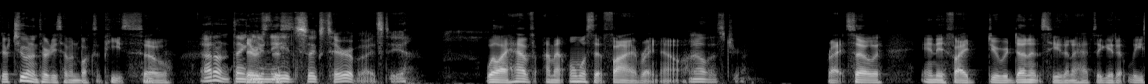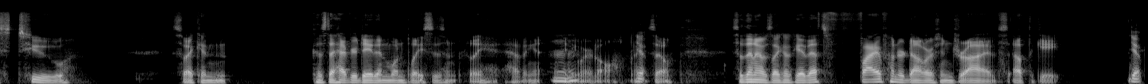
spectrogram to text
They're 237 bucks a piece. So, I don't think you need this- six terabytes, do you? well, I have I'm at almost at five right now. Well, that's true. Right. So, and if I do redundancy, then I have to get at least two, so I can, because to have your data in one place isn't really having it Mhm. anywhere at all. Right? Yep. So, So then I was like, okay, that's five hundred dollars in drives out the gate. Yep.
